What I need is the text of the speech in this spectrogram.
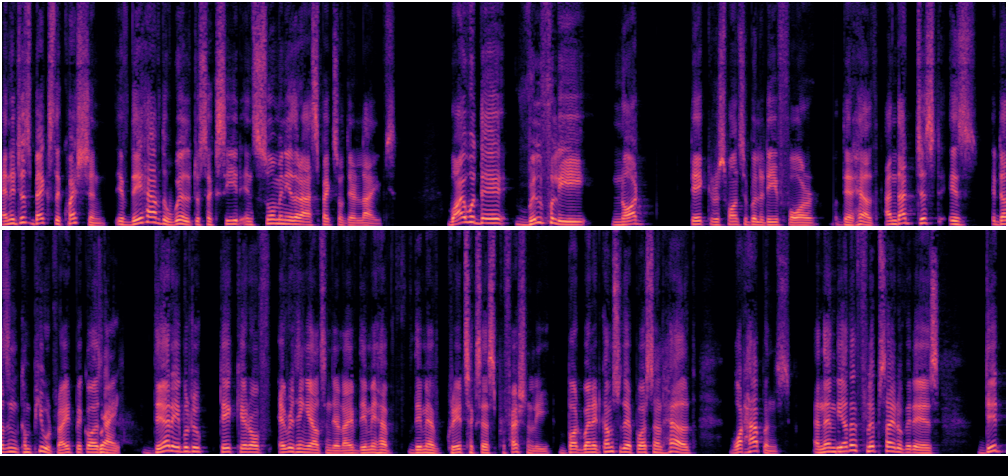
And it just begs the question if they have the will to succeed in so many other aspects of their lives, why would they willfully not take responsibility for their health? And that just is, it doesn't compute, right? Because right they're able to take care of everything else in their life. They may have they may have great success professionally but when it comes to their personal health what happens? And then the other flip side of it is did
